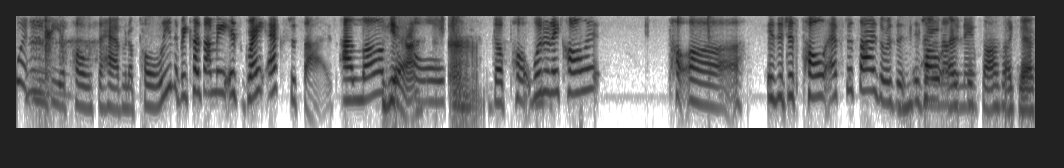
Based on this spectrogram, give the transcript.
wouldn't be opposed to having a pole either because I mean it's great exercise. I love Yeah. the pole. The pole. What do they call it? Po- uh, is it just pole exercise or is it is pole it another name? I guess.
